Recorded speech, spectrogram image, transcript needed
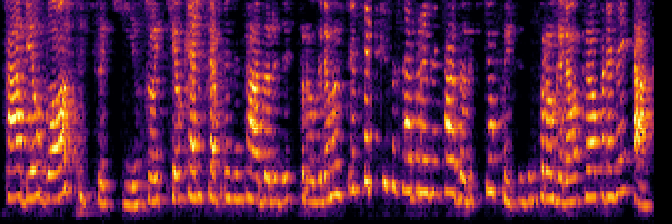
Sabe, eu gosto disso aqui. Eu tô aqui, eu quero ser apresentadora desse programa. Eu sempre quis ser apresentadora. O que eu fui? Fiz um programa para apresentar.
